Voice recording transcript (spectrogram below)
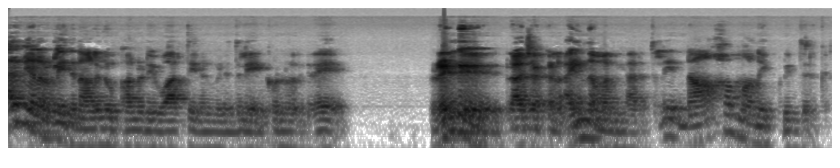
அருமையானவர்களை இந்த நாளிலும் அவனுடைய வார்த்தை நம்மிடத்திலே கொண்டு வருகிறேன். ரெண்டு ராஜாக்கள் ஐந்தாம் அதிகாரத்திலே நாகமானை குறித்து இருக்கிறது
